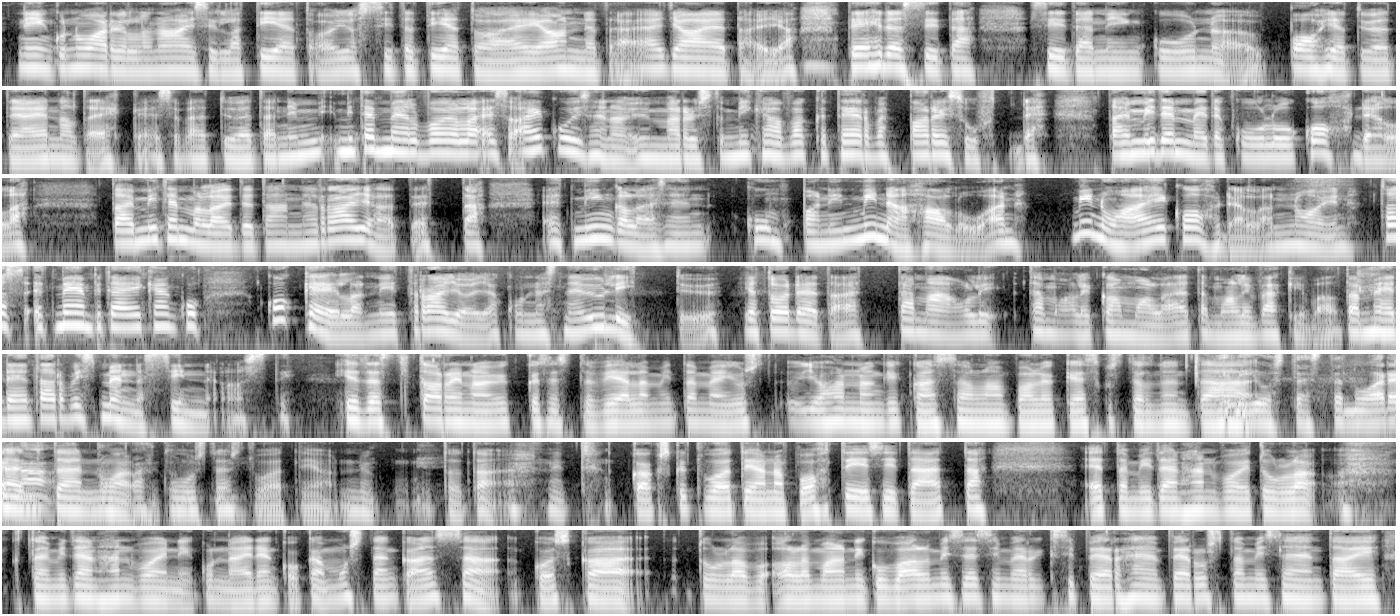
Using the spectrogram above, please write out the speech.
niin kuin nuorilla naisilla tietoa, jos sitä tietoa ei anneta ja jaeta ja tehdä sitä, sitä niin kuin pohjatyötä ja ennaltaehkäisevää työtä, niin miten meillä voi olla edes aikuisena ymmärrystä, mikä on vaikka terve parisuhde, tai miten meitä kuuluu kohdella, tai miten me laitetaan ne rajat, että, että minkälaisen kumppanin minä haluan – minua ei kohdella noin. Tos, että meidän pitää ikään kuin kokeilla niitä rajoja, kunnes ne ylittyy ja todeta, että tämä oli, tämä oli kamala ja tämä oli väkivalta. Meidän ei tarvitsisi mennä sinne asti. Ja tästä tarina ykkösestä vielä, mitä me just Johannankin kanssa ollaan paljon keskusteltu. Niin tämä, Eli just tästä nuorena tämä nuor, 16-vuotiaana, nyt, tota, nyt 20-vuotiaana pohtii sitä, että, että miten hän voi tulla, tai miten hän voi niin kuin näiden kokemusten kanssa, koska tulla olemaan niin kuin valmis esimerkiksi perheen perustamiseen tai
